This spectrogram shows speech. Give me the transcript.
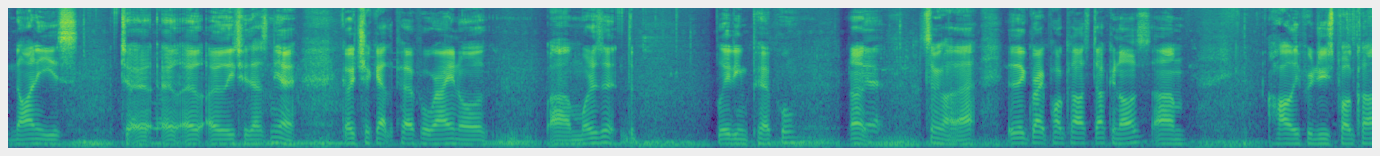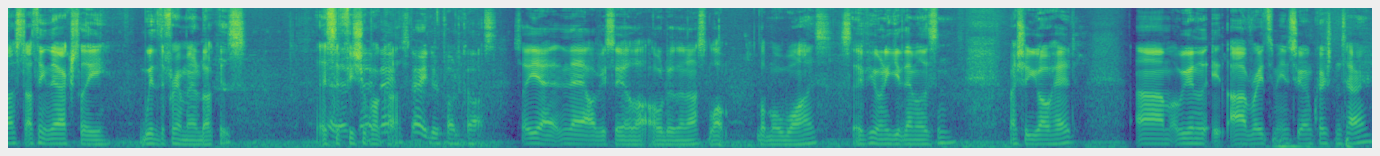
90s to ear- ear- early 2000, yeah, go check out the Purple Rain or um, what is it? The Bleeding Purple. No, Yeah. something like that. They're a great podcast, Duck and Oz. Um, highly produced podcast. I think they're actually with the Fremantle Dockers. It's Yeah, official very- podcast. Very, good podcast. So yeah, and they're obviously a lot older than us, a lot, lot more wise. So if you want to give them a listen, make sure you go ahead. Um, are we gonna uh, read some Instagram questions, Harry?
